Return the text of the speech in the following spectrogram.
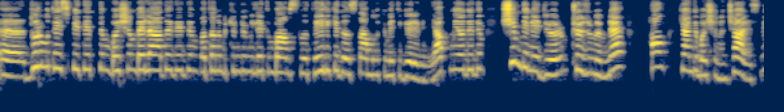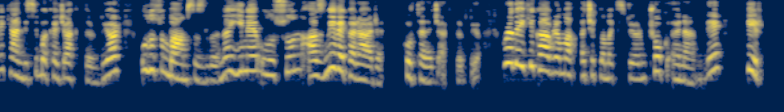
E, durumu tespit ettim, başım belada dedim, vatanın bütünlüğü milletin bağımsızlığı tehlikede İstanbul hükümeti görevini yapmıyor dedim. Şimdi ne diyorum? Çözümüm ne? Halk kendi başının çaresine kendisi bakacaktır diyor. Ulusun bağımsızlığını yine ulusun azmi ve kararı kurtaracaktır diyor. Burada iki kavramı açıklamak istiyorum. Çok önemli. Bir,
